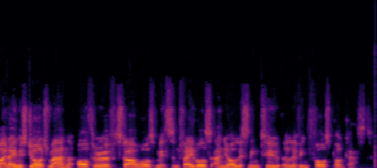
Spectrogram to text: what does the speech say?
My name is George Mann, author of Star Wars Myths and Fables, and you're listening to the Living Force podcast.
